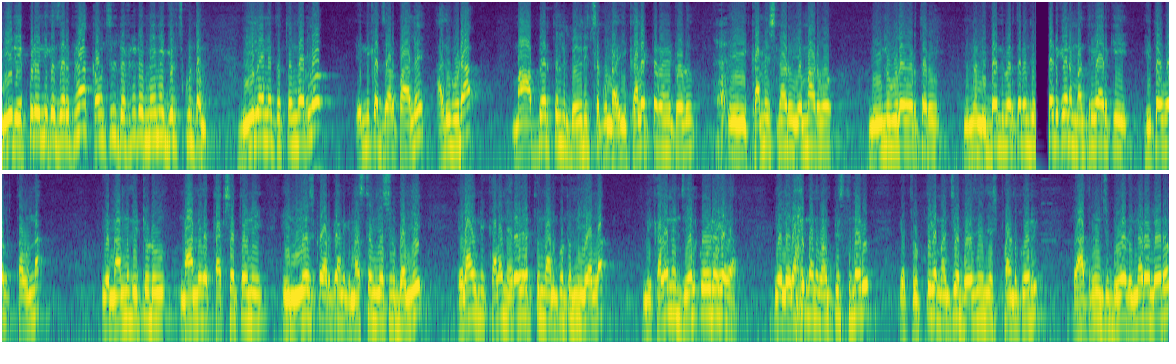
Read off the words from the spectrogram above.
మీరు ఎప్పుడు ఎన్నిక జరిపినా కౌన్సిల్ డెఫినెట్గా మేమే గెలుచుకుంటాం. వీలైనంత తొందరలో ఎన్నిక జరపాలి. అది కూడా మా అభ్యర్థుల్ని బెదిరించకుండా. ఈ కలెక్టర్ అనేటోడు ఈ కమిషనర్ ఎంఆర్ఓ మీ ఇల్లు కూడా కొడతారు మిమ్మల్ని ఇబ్బంది పెడతారని చెప్పి ఎప్పటికైనా మంత్రి గారికి హితవు పలుకుతా ఉన్నా. ఇక నన్ను తిట్టుడు నా మీద కక్షతోని ఈ నియోజకవర్గానికి నష్టం చేసుడు బంద్ చేయి. నీ కళ నెరవేరుతుంది అనుకుంటున్నా ఇవాళ నీ కళ నేను జైలుకోవడే కదా. వీళ్ళు ఎలాగ నన్ను పంపిస్తున్నారు. ఇక తృప్తిగా మంచిగా భోజనం చేసి పండుకోరి రాత్రి నుంచి బువ్వ తిన్నారో లేరో.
